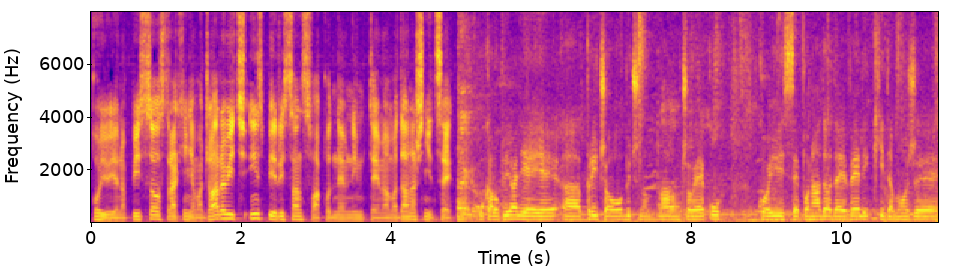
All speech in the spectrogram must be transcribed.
koju je napisao Strahinja Mađarević, inspirisan svakodnevnim temama današnjice. Ukalupljivanje je priča o običnom malom čoveku koji se ponadao da je veliki, da može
